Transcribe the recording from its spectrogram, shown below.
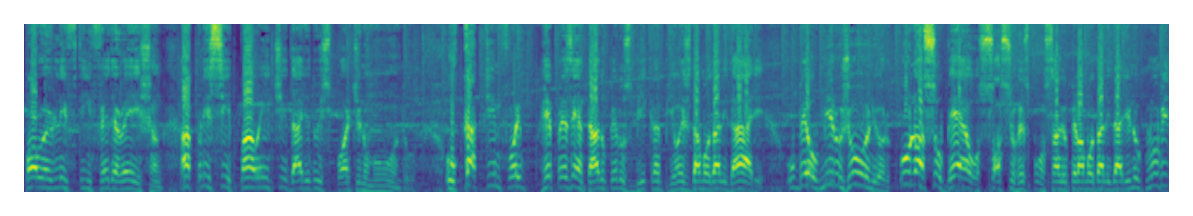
Powerlifting Federation, a principal entidade do esporte no mundo. O CAP Team foi representado pelos bicampeões da modalidade, o Belmiro Júnior, o nosso Bel, sócio responsável pela modalidade no clube,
